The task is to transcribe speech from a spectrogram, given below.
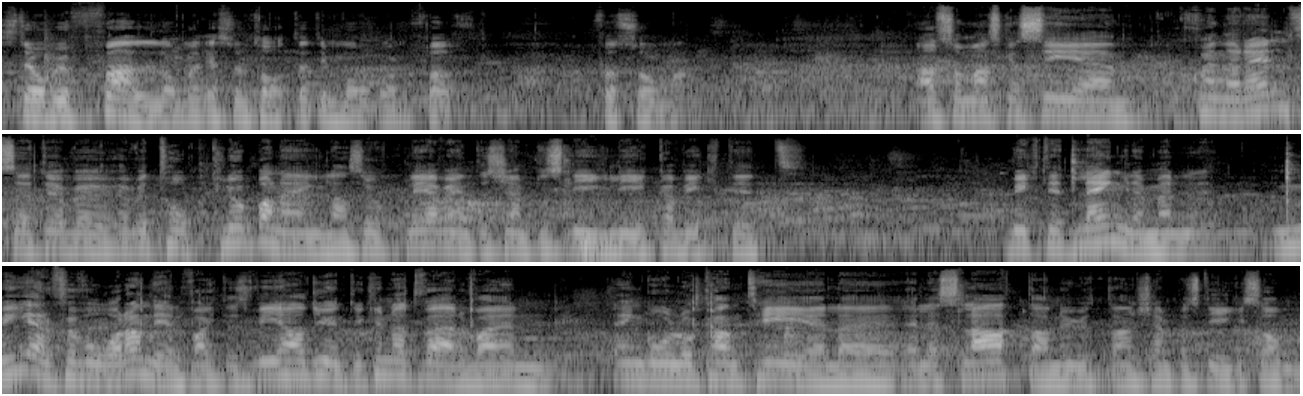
Står vi och faller med resultatet imorgon för, för sommaren? Alltså om man ska se eh, generellt sett över, över toppklubbarna i England så upplever jag inte Champions League lika viktigt, viktigt längre. Men mer för våran del faktiskt. Vi hade ju inte kunnat värva en, en Golo Kanté eller, eller Zlatan utan Champions League som,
